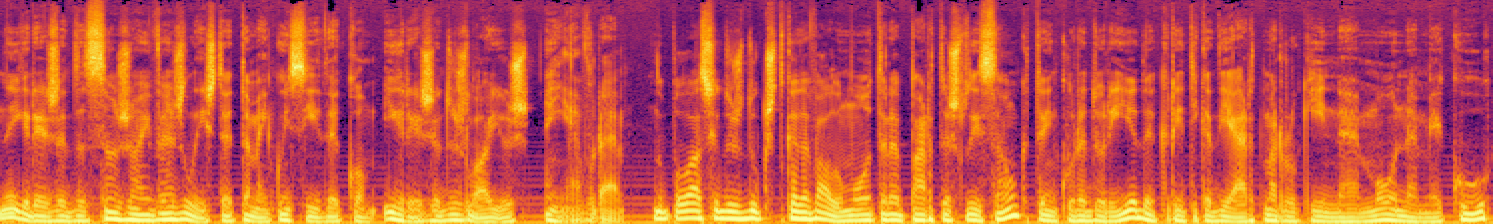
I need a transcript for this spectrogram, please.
na Igreja de São João Evangelista, também conhecida como Igreja dos Loios, em Évora. No Palácio dos Duques de Cadaval, uma outra parte da exposição, que tem curadoria da crítica de arte marroquina Mona Mekou,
